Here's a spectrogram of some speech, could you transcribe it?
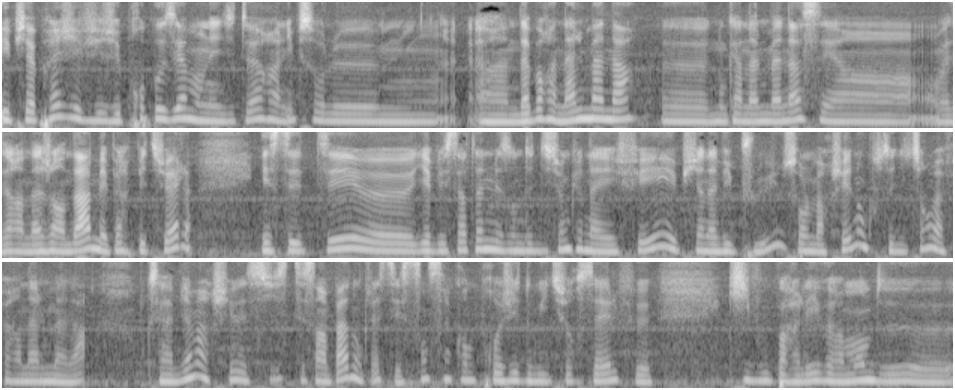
Et puis après, j'ai proposé à mon éditeur un livre sur le, d'abord un almanach. Euh, donc un almanach, c'est un, on va dire un agenda, mais perpétuel. Et c'était, euh, il y avait certaines maisons d'édition qui en avaient fait, et puis il n'y en avait plus sur le marché. Donc on s'est dit tiens, on va faire un almanach. Donc ça a bien marché aussi, c'était sympa. Donc là, c'était 150 projets do it yourself euh, qui vous parlaient vraiment de,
